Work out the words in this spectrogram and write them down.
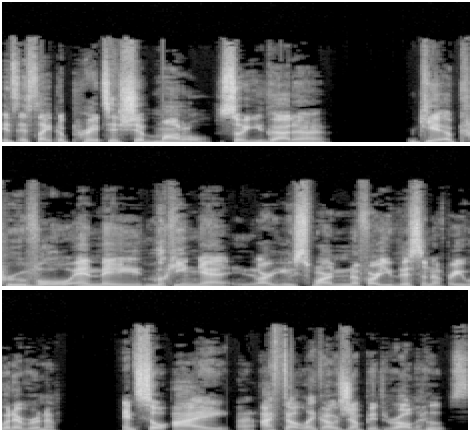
it's, it's like apprenticeship model. So you gotta get approval and they looking at, are you smart enough? Are you this enough? Are you whatever enough? And so I, I felt like I was jumping through all the hoops.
